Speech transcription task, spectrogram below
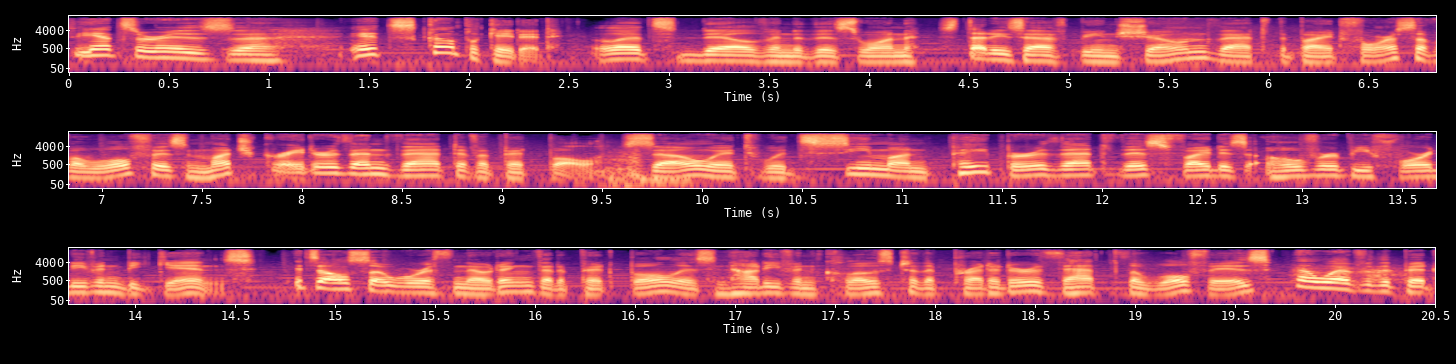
The answer is, uh, it's complicated. Let's delve into this one. Studies have been shown that the bite force of a wolf is much greater than that of a pit bull, so it would seem on paper that this fight is over before it even begins. It's also worth noting that a pit bull is not even close to the predator that the wolf is. However, the pit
